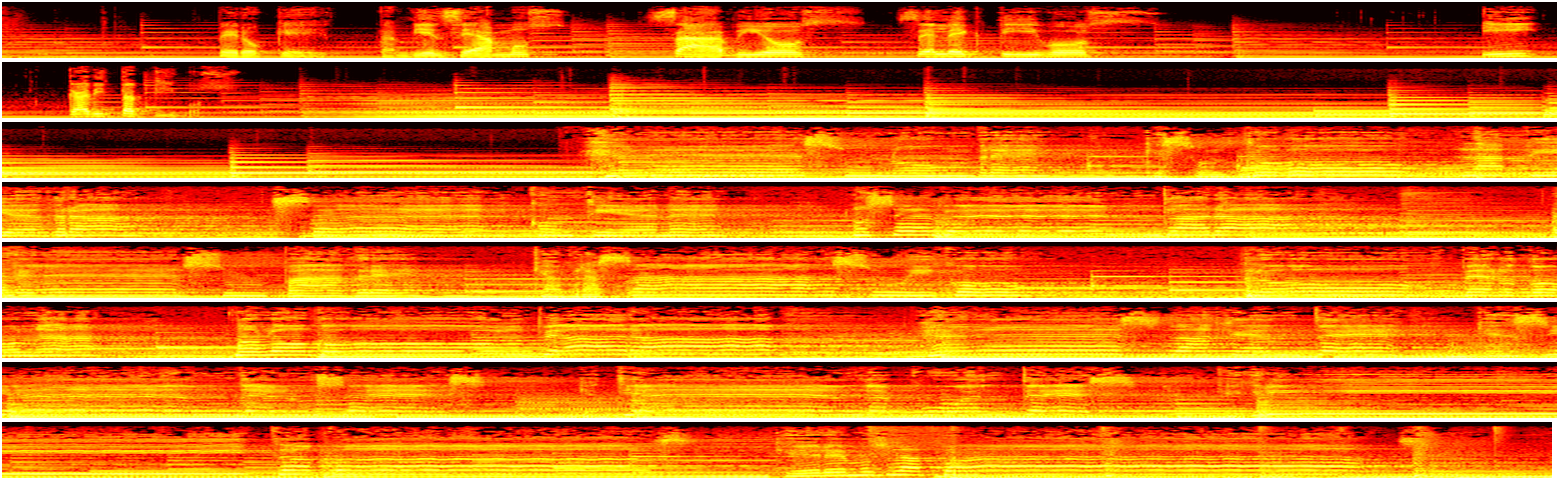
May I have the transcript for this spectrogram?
pero que también seamos sabios, selectivos y caritativos. Es un hombre que soltó la piedra, se contiene, no se vengará. Es un padre que abraza a su hijo, lo perdona, no lo golpeará. Es la gente que enciende luces, que tiende puentes, que grita paz. Queremos la paz,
